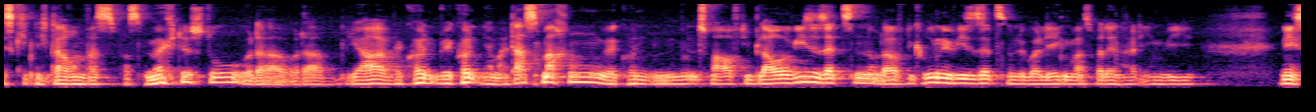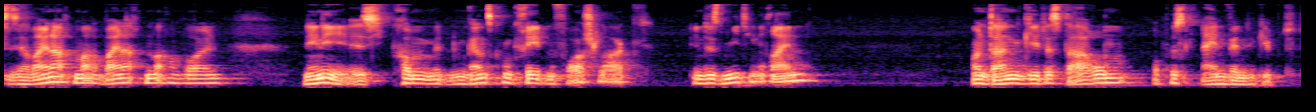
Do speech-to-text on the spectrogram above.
Es geht nicht darum, was, was möchtest du oder, oder ja, wir könnten, wir könnten ja mal das machen, wir könnten uns mal auf die blaue Wiese setzen oder auf die grüne Wiese setzen und überlegen, was wir denn halt irgendwie nächstes Jahr Weihnachten, Weihnachten machen wollen. Nee, nee, ich komme mit einem ganz konkreten Vorschlag in das Meeting rein und dann geht es darum, ob es Einwände gibt.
